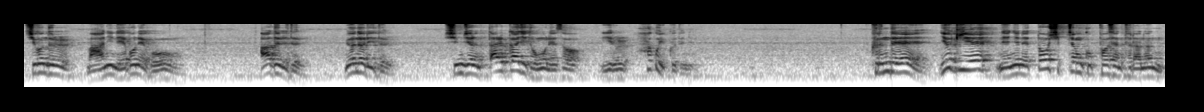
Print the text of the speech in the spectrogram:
직원들 많이 내보내고 아들들, 며느리들, 심지어는 딸까지 동원해서 일을 하고 있거든요. 그런데 여기에 내년에 또 10.9%라는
